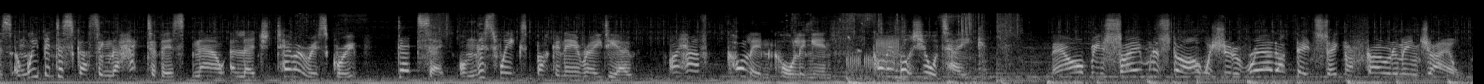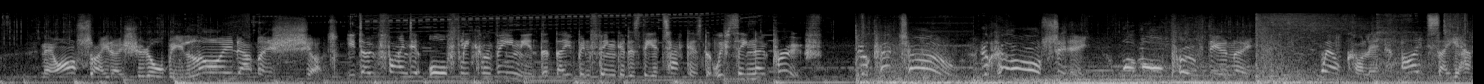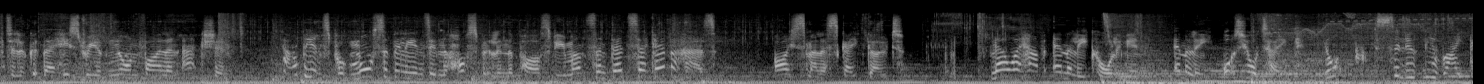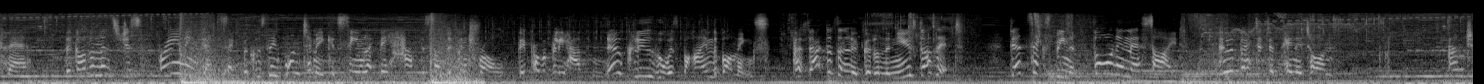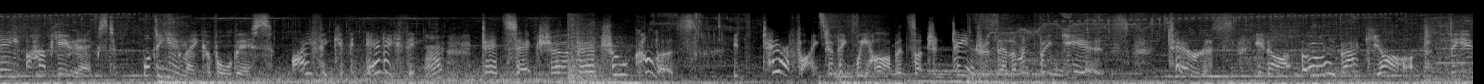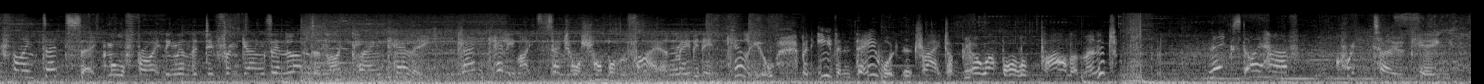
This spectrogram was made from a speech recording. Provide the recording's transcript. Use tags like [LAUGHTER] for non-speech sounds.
I'm Claire Waters, and we've been discussing the hacktivist, now alleged terrorist group, DedSec, on this week's Buccaneer Radio. I have Colin calling in. Colin, what's your take? Now, I've been saying from the start we should have rounded up DedSec and thrown them in jail. Now, I'll say they should all be lined up and shot. You don't find it awfully convenient that they've been fingered as the attackers, but we've seen no proof? Look at Tone! Look at our city! What more proof do you need? Well, Colin, I'd say you have to look at their history of non-violent action. Albion's put more civilians in the hospital in the past few months than DedSec ever has. I smell a scapegoat. Now I have Emily calling in. Emily, what's your take? You're absolutely right, Claire. The government's just framing DedSec because they want to make it seem like they have this under control. They probably have no clue who was behind the bombings. But that doesn't look good on the news, does it? DedSec's been a thorn in their side. Who better to pin it on? Angie, I have you next. What do you make of all this? I think, if anything, DedSec showed their true colors. It's terrifying to think we harbored such a dangerous element for years. Terrorists in our own backyard. Do you find Dead DedSec more frightening than the different gangs in London like Clan Kelly? Clan Kelly might set your shop on fire and maybe they'd kill you, but even they wouldn't try to blow up all of Parliament. Next, I have Crypto King.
